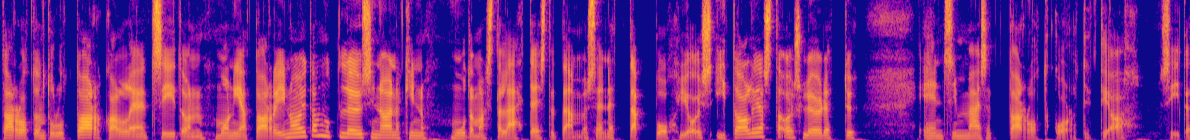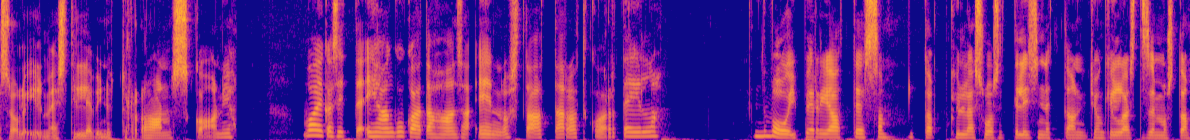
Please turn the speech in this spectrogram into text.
tarot on tullut tarkalleen, että siitä on monia tarinoita, mutta löysin ainakin muutamasta lähteestä tämmöisen, että Pohjois-Italiasta olisi löydetty ensimmäiset tarotkortit ja siitä se oli ilmeisesti levinnyt Ranskaan. Ja... Voiko sitten ihan kuka tahansa ennustaa tarotkorteilla? No voi periaatteessa, mutta kyllä suosittelisin, että on jonkinlaista semmoista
